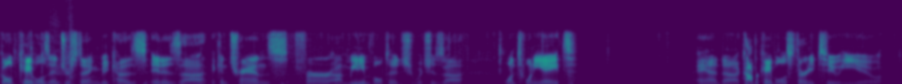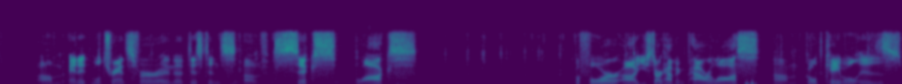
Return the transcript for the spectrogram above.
gold cable is interesting because it is, uh, it can transfer uh, medium voltage, which is uh, 128, and uh, copper cable is 32 EU. Um, and it will transfer in a distance of six blocks before uh, you start having power loss. Um, gold cable is,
